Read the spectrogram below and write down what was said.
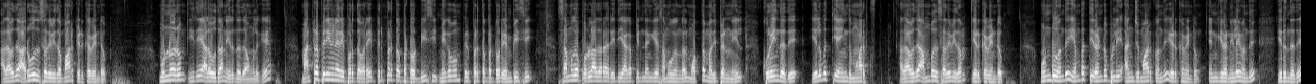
அதாவது அறுபது சதவீத மார்க் எடுக்க வேண்டும். முன்னோரும் இதே அளவுதான் இருந்தது அவங்களுக்கு. மற்ற பிரிவினரை பொறுத்தவரை பிற்படுத்தப்பட்டோர் பிசி மிகவும் பிற்படுத்தப்பட்டோர் எம்பிசி சமூக பொருளாதார ரீதியாக பின்தங்கிய சமூகங்கள் மொத்த மதிப்பெண்ணில் குறைந்தது எழுபத்தி ஐந்து மார்க்ஸ் அதாவது ஐம்பது சதவீதம் எடுக்க வேண்டும். முன்பு வந்து எண்பத்தி ரெண்டு புள்ளி அஞ்சு மார்க் வந்து எடுக்க வேண்டும் என்கிற நிலை வந்து இருந்தது.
